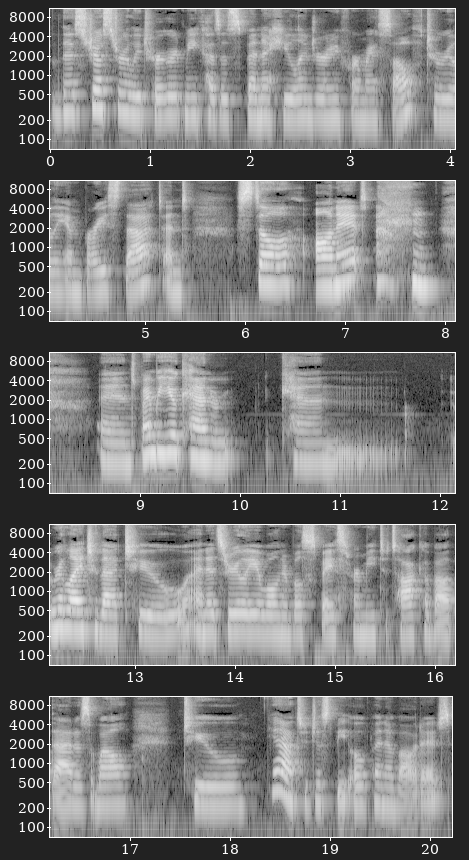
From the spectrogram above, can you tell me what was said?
this just really triggered me because it's been a healing journey for myself to really embrace that and still on it. and maybe you can can relate to that too and it's really a vulnerable space for me to talk about that as well to yeah to just be open about it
